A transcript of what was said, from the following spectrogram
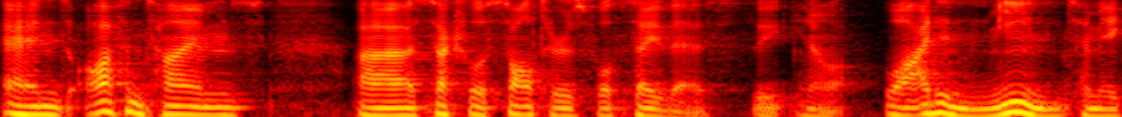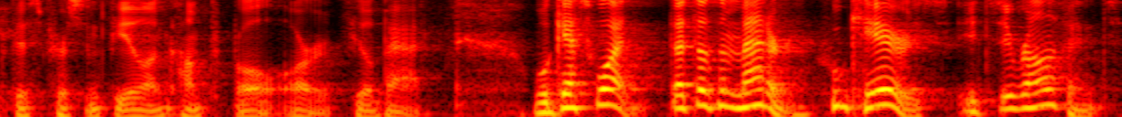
And oftentimes, uh, sexual assaulters will say this, you know, well, I didn't mean to make this person feel uncomfortable or feel bad. Well, guess what? That doesn't matter. Who cares? It's irrelevant.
